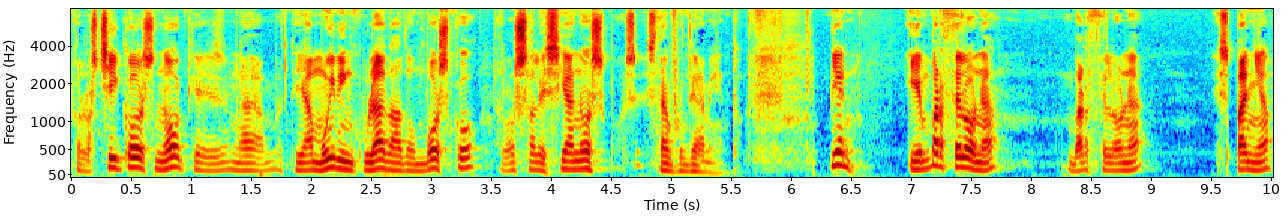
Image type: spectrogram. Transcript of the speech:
con los chicos, ¿no? que es una actividad muy vinculada a Don Bosco, a los salesianos, pues está en funcionamiento. Bien, y en Barcelona, Barcelona, España,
